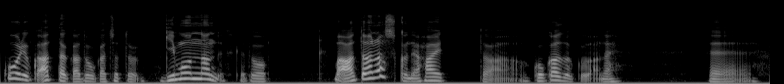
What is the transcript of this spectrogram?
効力あったかどうかちょっと疑問なんですけど、まあ、新しくね入ったご家族はね、えー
